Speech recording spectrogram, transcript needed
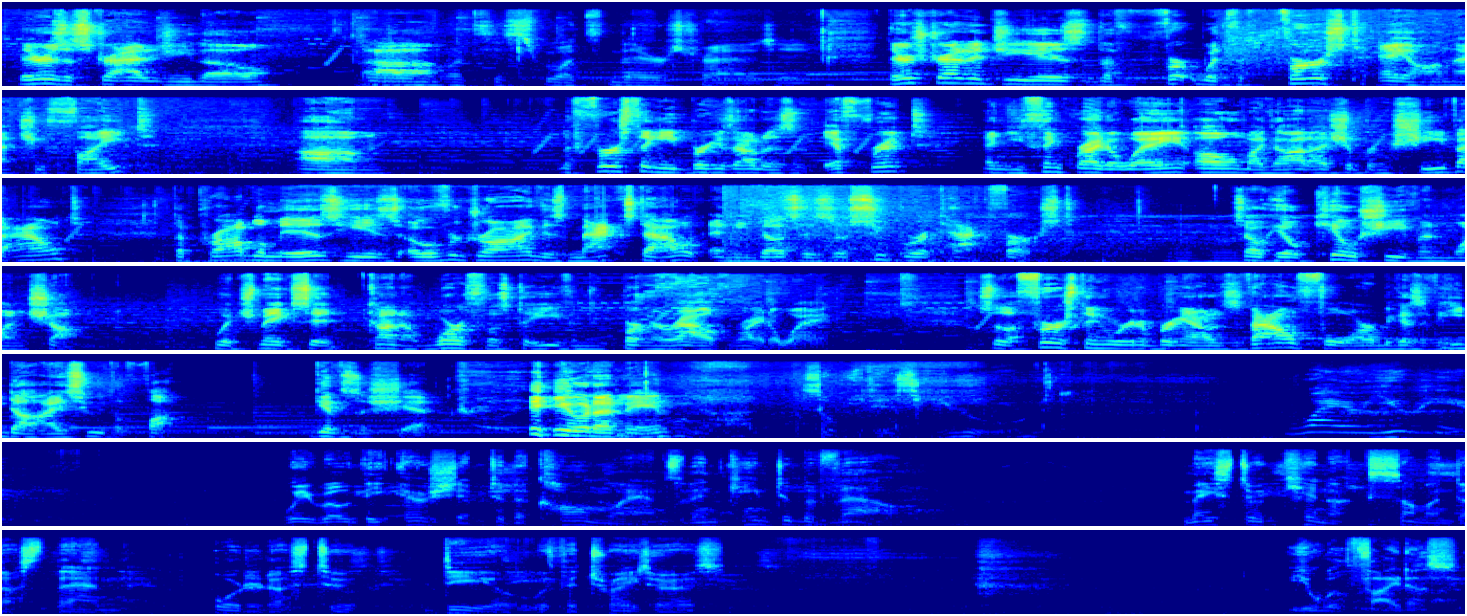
There is a strategy though. Um, What's this? What's their strategy? Their strategy is the with the first Aeon that you fight. Um, the first thing he brings out is an Ifrit, and you think right away, "Oh my God, I should bring Shiva out." The problem is his overdrive is maxed out, and he does his super attack 1st mm-hmm. So he'll kill Shiva in one shot, which makes it kind of worthless to even burn her out right away. So the first thing we're gonna bring out is Valefor, because if he dies, who the fuck gives a shit? you know what I mean? So it is you. Why are you here? We rode the airship to the Calm Lands, then came to Bevelle. Maester Kinoc summoned us then, ordered us to deal with the traitors. You will fight us.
